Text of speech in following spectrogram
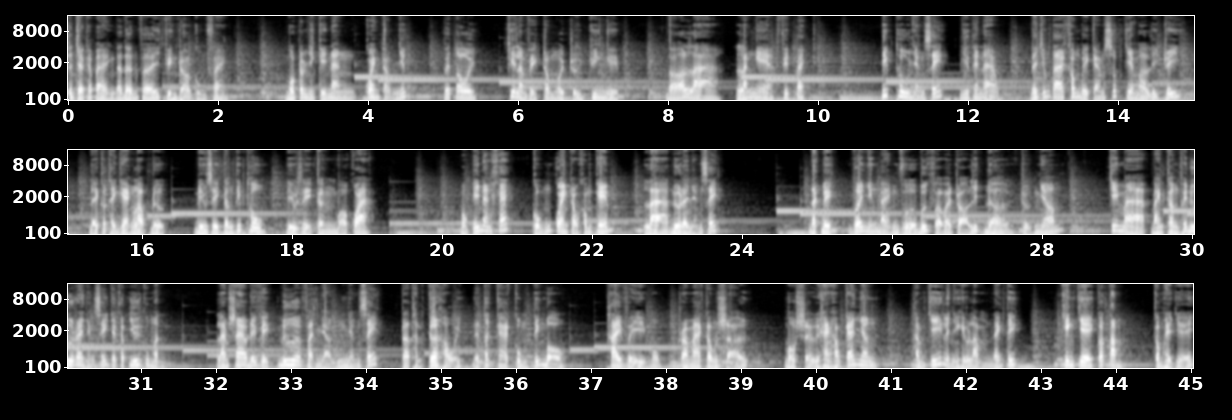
Xin chào các bạn đã đến với chuyện trò cùng Phan. Một trong những kỹ năng quan trọng nhất với tôi khi làm việc trong môi trường chuyên nghiệp đó là lắng nghe feedback. Tiếp thu nhận xét như thế nào để chúng ta không bị cảm xúc che mờ lý trí để có thể gạn lọc được điều gì cần tiếp thu, điều gì cần bỏ qua. Một kỹ năng khác cũng quan trọng không kém là đưa ra nhận xét. Đặc biệt với những bạn vừa bước vào vai trò leader, trưởng nhóm khi mà bạn cần phải đưa ra nhận xét cho cấp dưới của mình, làm sao để việc đưa và nhận nhận xét trở thành cơ hội để tất cả cùng tiến bộ? Thay vì một drama công sở, một sự hàng học cá nhân, thậm chí là những hiểu lầm đáng tiếc, khen chê có tâm, không hề dễ.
